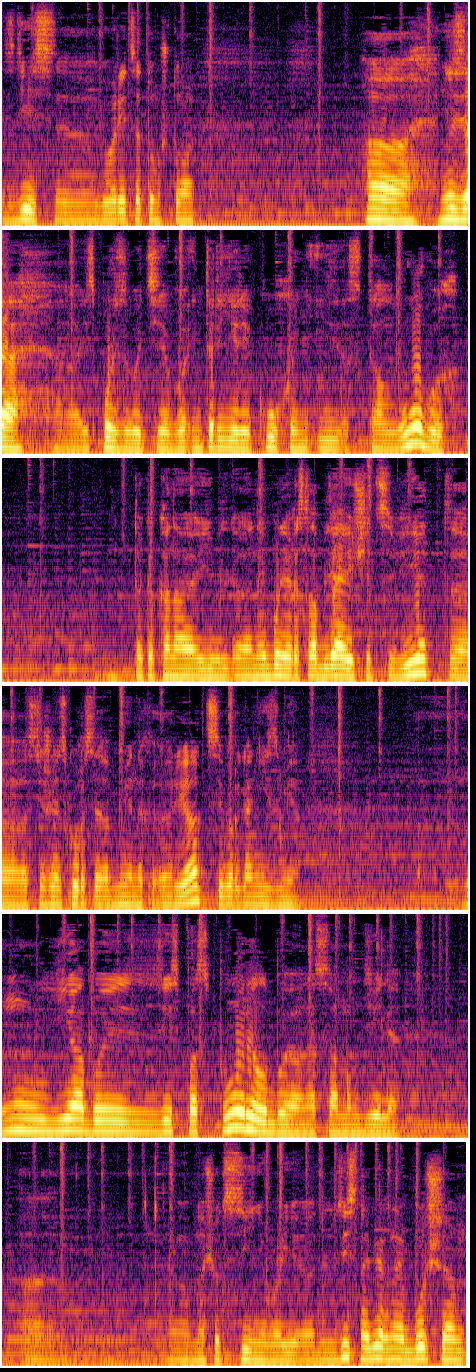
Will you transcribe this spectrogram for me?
здесь э, говорится о том, что э, нельзя э, использовать в интерьере кухонь и столовых, так как она э, наиболее расслабляющий цвет, э, снижает скорость обменных реакций в организме. Ну, я бы здесь поспорил бы на самом деле. Э, насчет синего. Здесь, наверное, больше,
